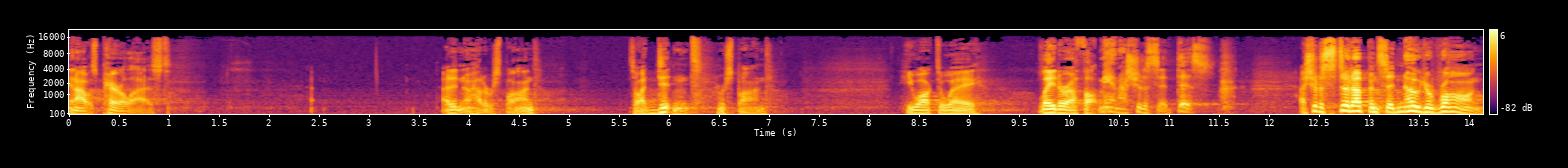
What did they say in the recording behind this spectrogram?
And I was paralyzed. I didn't know how to respond. So I didn't respond. He walked away. Later, I thought, man, I should have said this. I should have stood up and said, no, you're wrong.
